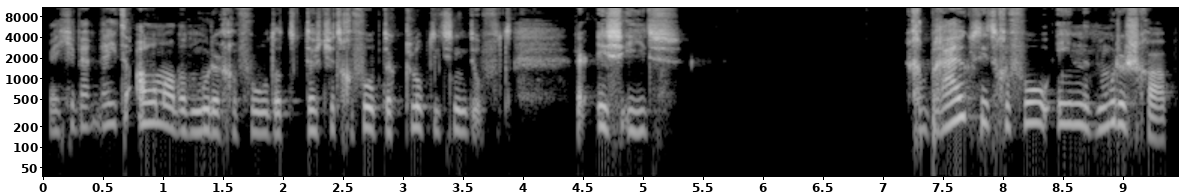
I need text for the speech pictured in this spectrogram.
Weet je, we weten allemaal dat moedergevoel, dat, dat je het gevoel hebt, er klopt iets niet of het, er is iets. Gebruik dit gevoel in het moederschap,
